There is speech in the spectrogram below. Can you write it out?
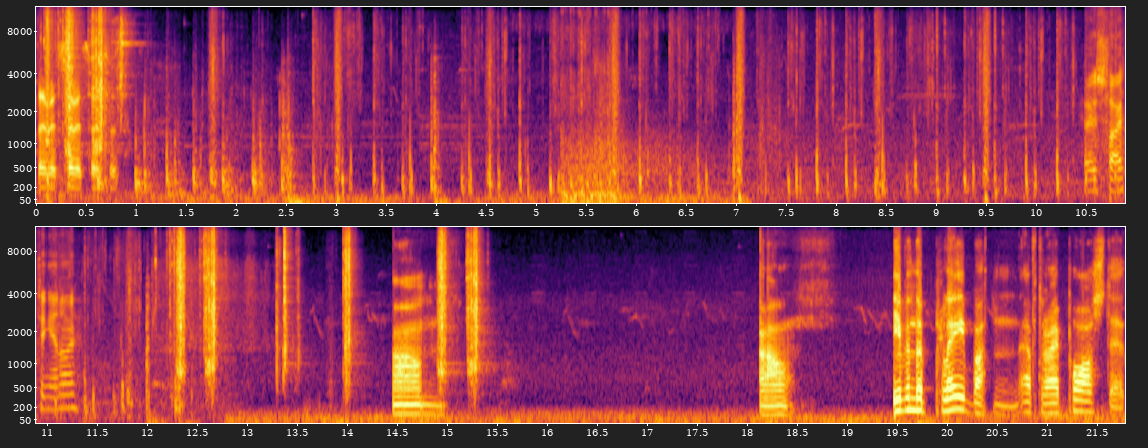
Save it, save it, save it. Save it. Who's fighting Eno? Um. Wow. Even the play button after I paused it,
